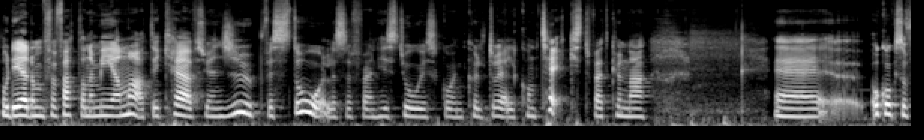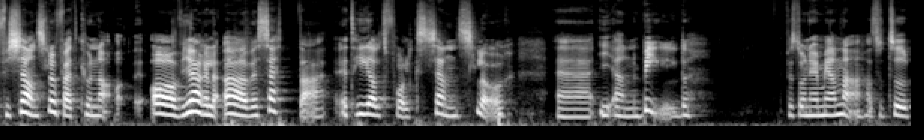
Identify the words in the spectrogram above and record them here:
Och det de författarna menar att det krävs ju en djup förståelse för en historisk och en kulturell kontext för att kunna eh, och också för känslor för att kunna avgöra eller översätta ett helt folks känslor eh, i en bild. Förstår ni vad jag menar? Alltså typ,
